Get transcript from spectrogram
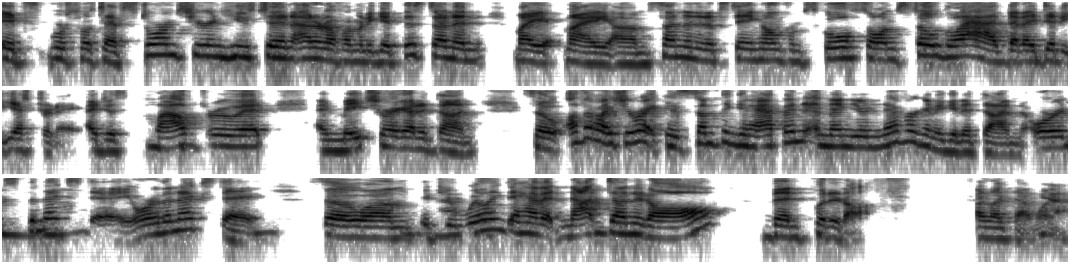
It's we're supposed to have storms here in Houston. I don't know if I'm going to get this done. And my my um, son ended up staying home from school, so I'm so glad that I did it yesterday. I just plowed mm-hmm. through it and made sure I got it done. So otherwise, you're right because something could happen and then you're never going to get it done, or it's the next mm-hmm. day or the next day. So um, if you're willing to have it not done at all, then put it off. I like that one. Yeah,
